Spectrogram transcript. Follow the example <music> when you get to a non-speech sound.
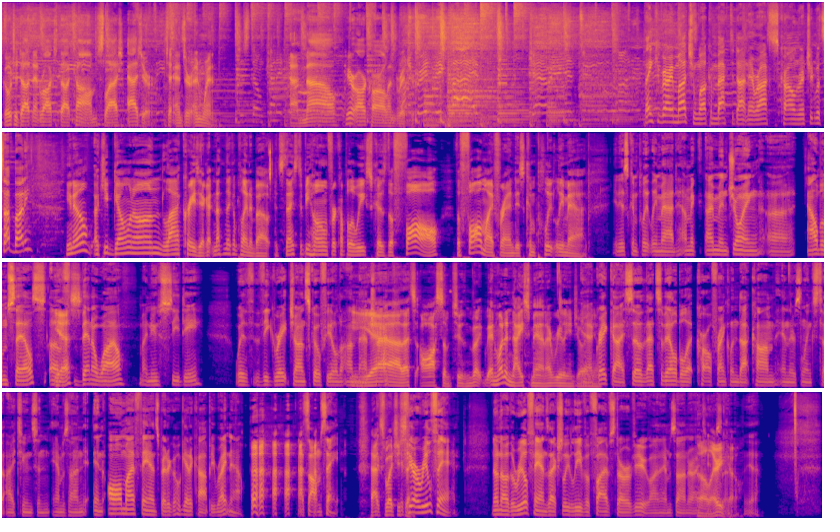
Go to .netrocks.com slash Azure to enter and win. And now, here are Carl and Richard. Thank you very much, and welcome back to .NET Rocks. It's Carl and Richard. What's up, buddy? You know, I keep going on like crazy. I got nothing to complain about. It's nice to be home for a couple of weeks because the fall, the fall, my friend, is completely mad. It is completely mad. I'm I'm enjoying uh, album sales of Yes. "Been a While," my new CD with the great John Scofield on that yeah, track. that's awesome too. But- And what a nice man. I really enjoy Yeah, him. great guy. So that's available at carlfranklin.com, and there's links to iTunes and Amazon. And all my fans better go get a copy right now. <laughs> that's all I'm saying. That's what you if say. you're a real fan. No, no, the real fans actually leave a five star review on Amazon or oh, iTunes. Oh, there you So, go. Yeah.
